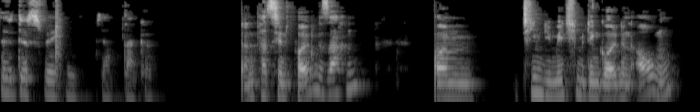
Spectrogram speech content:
Äh, Deswegen, ja, danke. dann passieren folgende Sachen. Vom Team Die Mädchen mit den goldenen Augen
